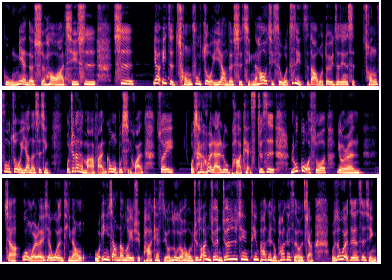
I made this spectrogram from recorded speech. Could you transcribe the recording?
鼓面的时候啊，其实是要一直重复做一样的事情。然后，其实我自己知道，我对于这件事重复做一样的事情，我觉得很麻烦，跟我不喜欢，所以我才会来录 podcast。就是如果说有人想问我的一些问题，然后我印象当中也许 podcast 有录的话，我就说，啊，你觉得你就是听听 podcast，我 podcast 有讲，我是为了这件事情。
